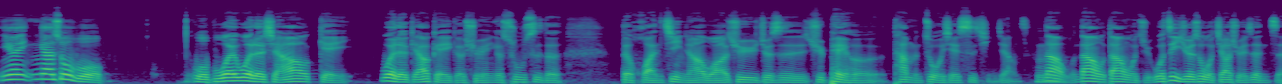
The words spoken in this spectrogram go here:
因为应该说我我不会为了想要给为了给要给一个学员一个舒适的的环境，然后我要去就是去配合他们做一些事情这样子。嗯那当然我当然我觉我自己觉得说我教学认真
